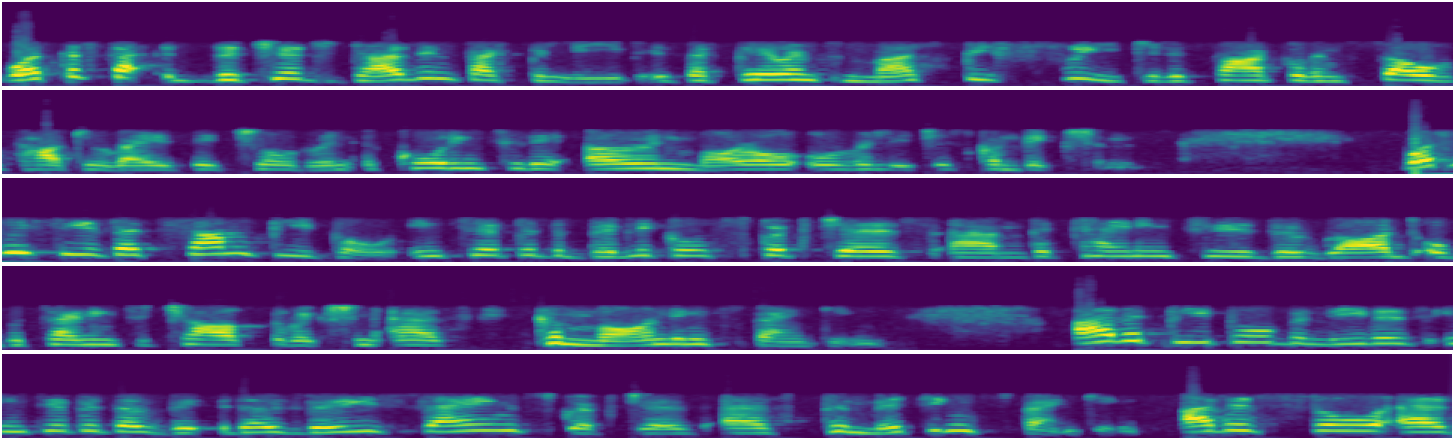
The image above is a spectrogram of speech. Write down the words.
What the, fa- the church does in fact believe is that parents must be free to decide for themselves how to raise their children according to their own moral or religious convictions. What we see is that some people interpret the biblical scriptures um, pertaining to the rod or pertaining to child correction as commanding spanking. Other people, believers, interpret those, those very same scriptures as permitting spanking. Others still as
